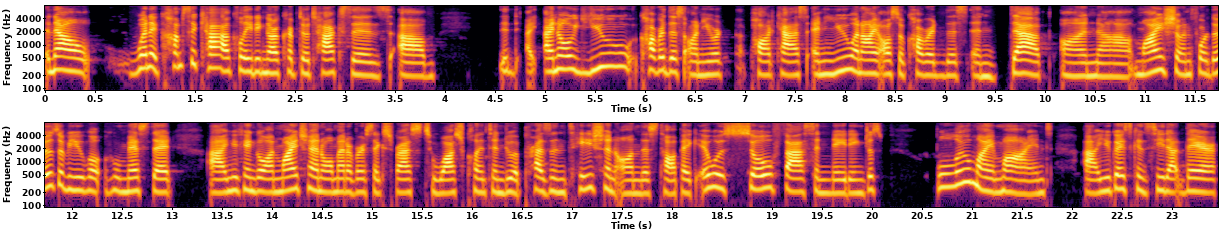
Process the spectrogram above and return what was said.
Now, when it comes to calculating our crypto taxes, um, I know you covered this on your podcast, and you and I also covered this in depth on uh, my show. And for those of you who, who missed it, uh, you can go on my channel, Metaverse Express, to watch Clinton do a presentation on this topic. It was so fascinating, just blew my mind. Uh, you guys can see that there.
